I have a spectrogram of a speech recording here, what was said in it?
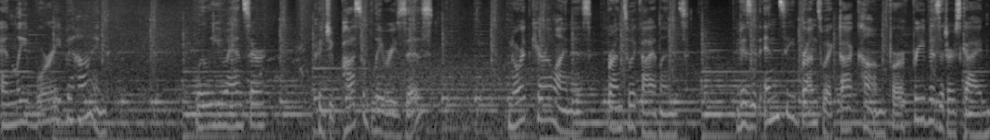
and leave worry behind. Will you answer? Could you possibly resist? North Carolina's Brunswick Islands. Visit ncbrunswick.com for a free visitor's guide.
